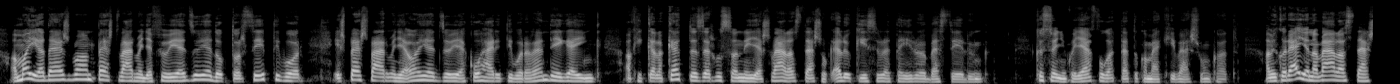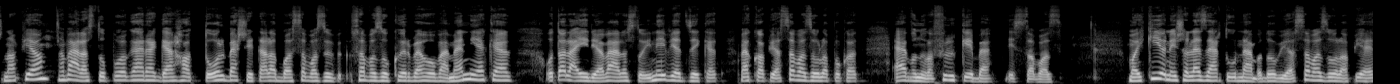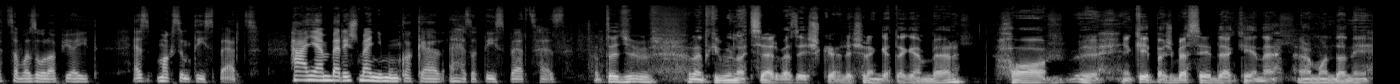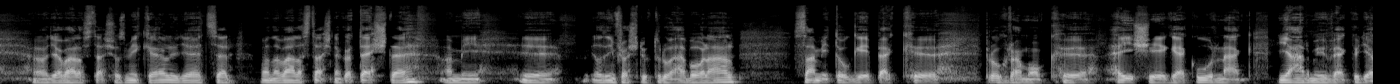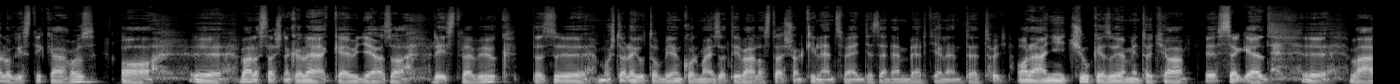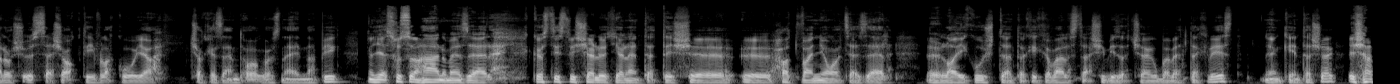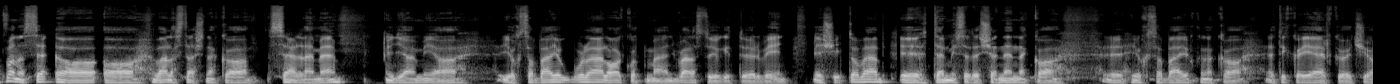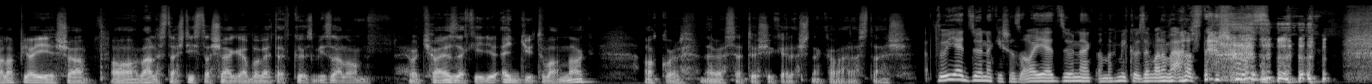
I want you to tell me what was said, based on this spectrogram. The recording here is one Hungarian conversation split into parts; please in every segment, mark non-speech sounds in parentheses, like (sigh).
A mai adásban Pest vármegye főjegyzője dr. Szép Tibor és Pest vármegye aljegyzője Kohári Tibor a vendégeink, akikkel a 2024-es választások előkészületeiről beszélünk. Köszönjük, hogy elfogadtátok a meghívásunkat. Amikor eljön a választás napja, a választópolgár reggel 6-tól besétál abba a szavazó, szavazókörbe, hová mennie kell, ott aláírja a választói névjegyzéket, megkapja a szavazólapokat, elvonul a fülkébe és szavaz. Majd kijön és a lezárt urnába dobja a szavazólapjait, szavazólapjait. Ez maximum 10 perc. Hány ember és mennyi munka kell ehhez a 10 perchez? Hát egy rendkívül nagy szervezés kell, és rengeteg ember ha képes beszéddel kéne elmondani, hogy a választáshoz mi kell, ugye egyszer van a választásnak a teste, ami az infrastruktúrából áll, számítógépek, programok, helyiségek, urnák, járművek ugye a logisztikához. A választásnak a lelke ugye az a résztvevők, az most a legutóbbi önkormányzati választáson 91 ezer embert jelentett, hogy arányítsuk, ez olyan, mintha Szeged város összes aktív lakója csak ezen dolgozna egy napig. Ugye ez 23 ezer köztisztviselőt jelentett, és 68 ezer laikus, tehát akik a választási bizottságokba vettek részt, önkéntesek. És hát van a, a, a választásnak a szelleme, ugye ami a jogszabályokból áll, alkotmány, választójogi törvény, és így tovább. Természetesen ennek a jogszabályoknak a etikai erkölcsi alapjai és a, a választás tisztaságába vetett közbizalom. Hogyha ezek így együtt vannak, akkor nevezhető sikeresnek a választás. A főjegyzőnek és az aljegyzőnek, annak mi köze van a választáshoz? (laughs)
